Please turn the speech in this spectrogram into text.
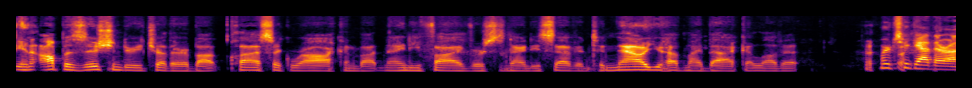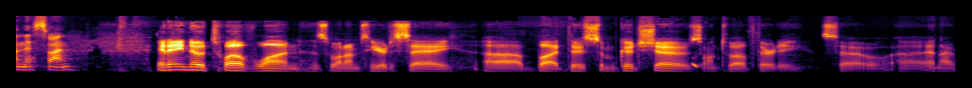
in opposition to each other about classic rock and about 95 versus 97 to now you have my back. I love it. We're together on this one. It ain't no 12 1 is what I'm here to say. Uh, but there's some good shows on 1230. So, uh, and I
